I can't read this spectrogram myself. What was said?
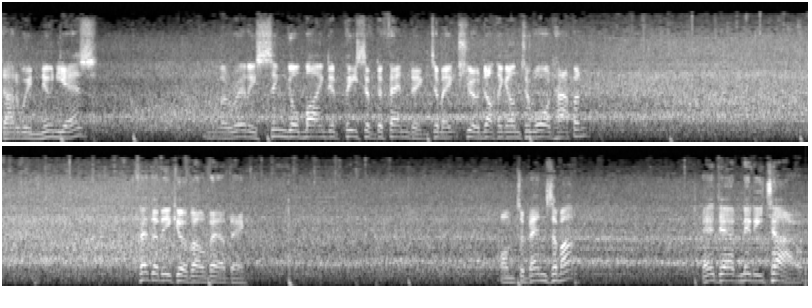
Darwin Nunez. A really single-minded piece of defending to make sure nothing untoward happened. Federico Valverde. On to Benzema. Eder Militao.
